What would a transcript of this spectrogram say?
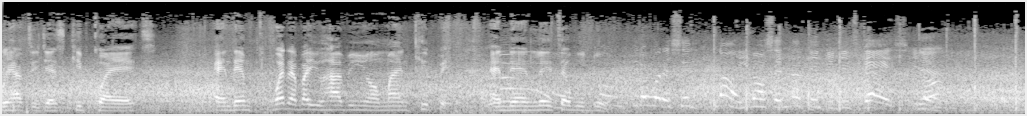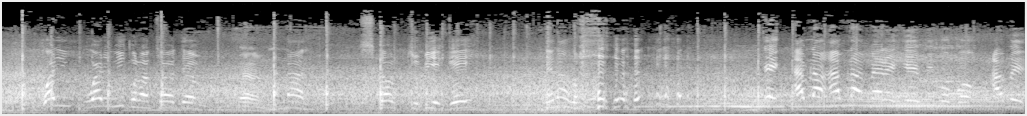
we have to just keep quiet and then whatever you have in your mind, keep it. And then later we do. You know what I said? No, you don't say nothing to these guys, you know. What, you, what are we going to tell them? Um, None. Stop to be a gay? They're not going to. hey, I'm not, I'm not mad at gay people, but I mean,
